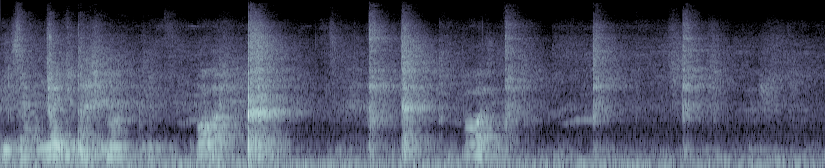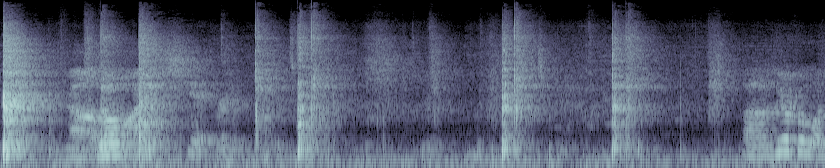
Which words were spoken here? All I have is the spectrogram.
He's having way too much fun. Four, one. Four, one, two. No, why? Shit, Brady. Uh, zero, four, one.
